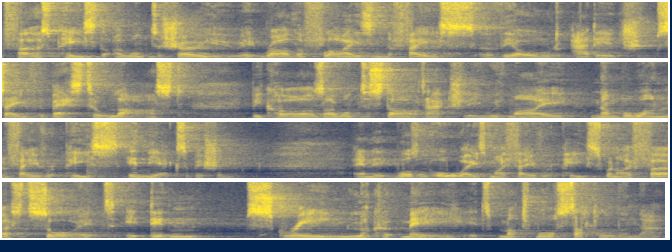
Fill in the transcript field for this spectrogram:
first piece that I want to show you, it rather flies in the face of the old adage, save the best till last, because I want to start actually with my number one favourite piece in the exhibition. And it wasn't always my favourite piece. When I first saw it, it didn't scream, look at me. It's much more subtle than that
